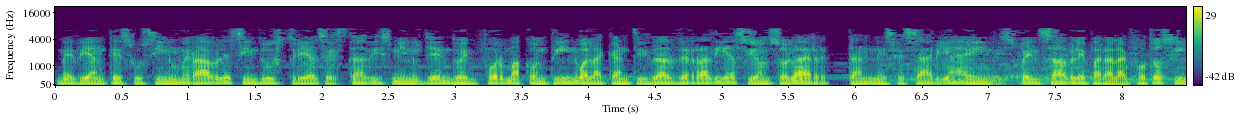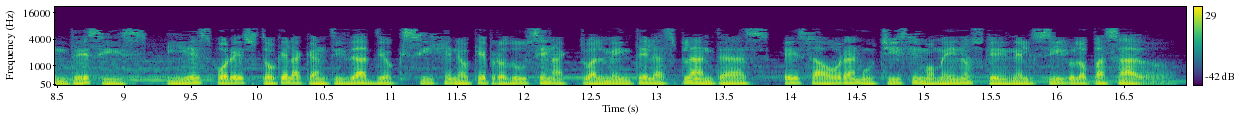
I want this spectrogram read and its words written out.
mediante sus innumerables industrias está disminuyendo en forma continua la cantidad de radiación solar, tan necesaria e indispensable para la fotosíntesis, y es por esto que la cantidad de oxígeno que producen actualmente las plantas, es ahora muchísimo menos que en el siglo pasado.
